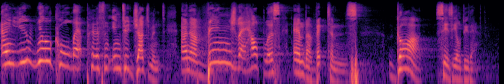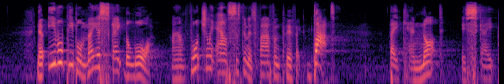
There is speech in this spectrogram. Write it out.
and you will call that person into judgment and avenge the helpless and the victims. God says he'll do that. Now, evil people may escape the law, and unfortunately, our system is far from perfect, but they cannot escape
